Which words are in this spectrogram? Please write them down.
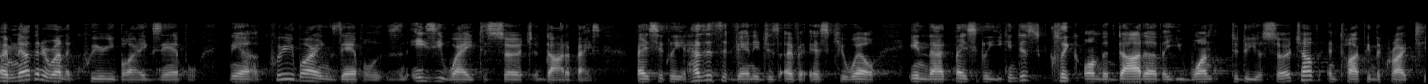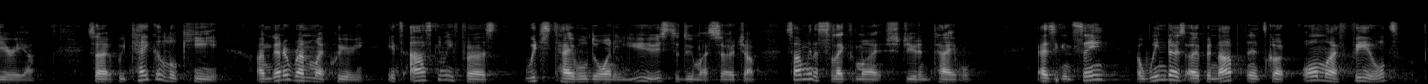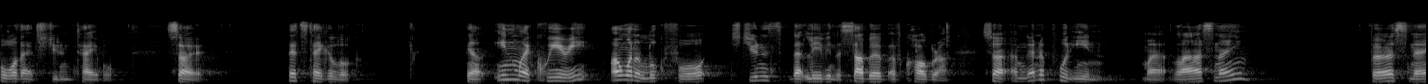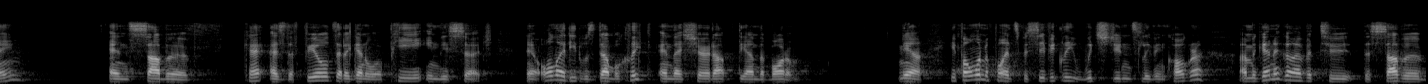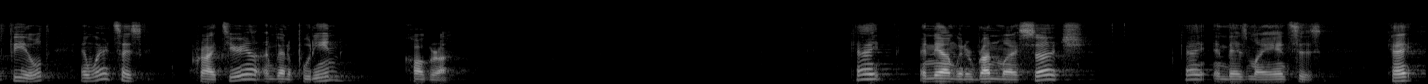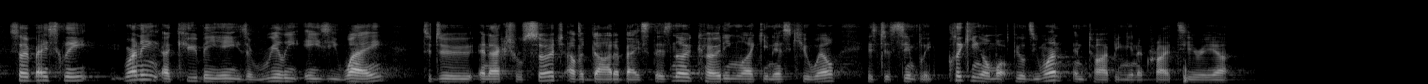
I'm now going to run a query by example. Now, a query by example is an easy way to search a database. Basically, it has its advantages over SQL in that basically you can just click on the data that you want to do your search of and type in the criteria. So if we take a look here, I'm going to run my query. It's asking me first, which table do I want to use to do my search of? So I'm going to select my student table. As you can see, a window's opened up and it's got all my fields for that student table. So let's take a look. Now in my query, I want to look for students that live in the suburb of Kogarah. So I'm going to put in my last name, first name, and suburb, okay, as the fields that are going to appear in this search. Now all I did was double click and they showed up down the bottom. Now, if I want to find specifically which students live in Kogarah, I'm going to go over to the suburb field and where it says criteria, I'm going to put in Kogarah. Okay, and now I'm going to run my search. Okay, and there's my answers. Okay, so basically running a QBE is a really easy way to do an actual search of a database. There's no coding like in SQL. It's just simply clicking on what fields you want and typing in a criteria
